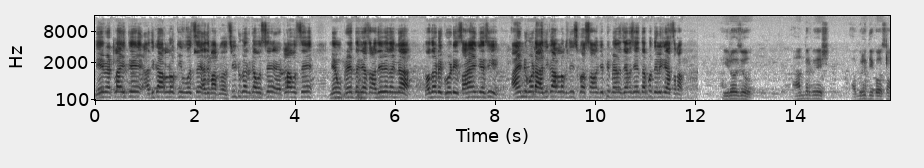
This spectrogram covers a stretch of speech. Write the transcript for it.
మేము ఎట్లా అయితే అధికారంలోకి వస్తే అది మాకు సీటు కనుక వస్తే ఎట్లా వస్తే మేము ప్రయత్నం చేస్తాం. అదేవిధంగా సోదరుడికి కూడా సహాయం చేసి ఆయన్ని కూడా అధికారంలోకి తీసుకొస్తామని చెప్పి మేము జనసేన తరఫున తెలియజేస్తున్నాం. ఈరోజు ఆంధ్రప్రదేశ్ అభివృద్ధి కోసం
